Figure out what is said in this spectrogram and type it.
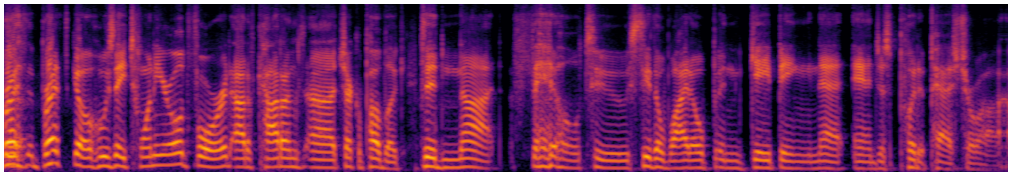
Brett, Bretzko, who's a 20 year old forward out of Katoń, uh, Czech Republic, did not fail to see the wide open, gaping net and just put it past Troha.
